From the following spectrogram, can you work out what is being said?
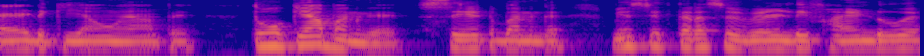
ऐड किया हूँ यहाँ पे तो वो क्या बन गए? सेट बन गए। मीन्स एक तरह से वेल डिफाइंड हुए।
